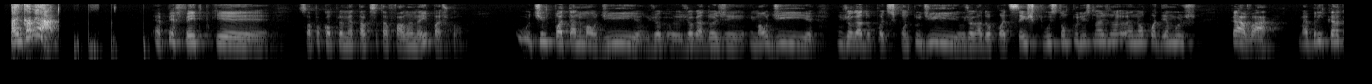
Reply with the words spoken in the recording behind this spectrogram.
está encaminhado. É perfeito, porque só para complementar o que você está falando aí, Pascoal, o time pode estar no mau dia, um jogador em mau dia, um jogador pode se contundir, um jogador pode ser expulso, então por isso nós não podemos cravar. Mas brincando,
